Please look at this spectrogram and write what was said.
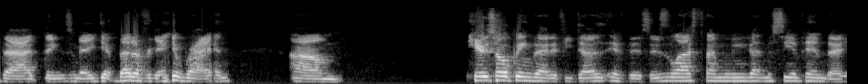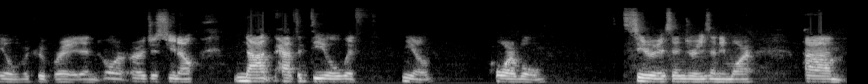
that things may get better for Daniel Bryan. Um, here's hoping that if he does, if this is the last time we've gotten to see of him, that he'll recuperate and or or just you know not have to deal with you know horrible, serious injuries anymore. Um,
